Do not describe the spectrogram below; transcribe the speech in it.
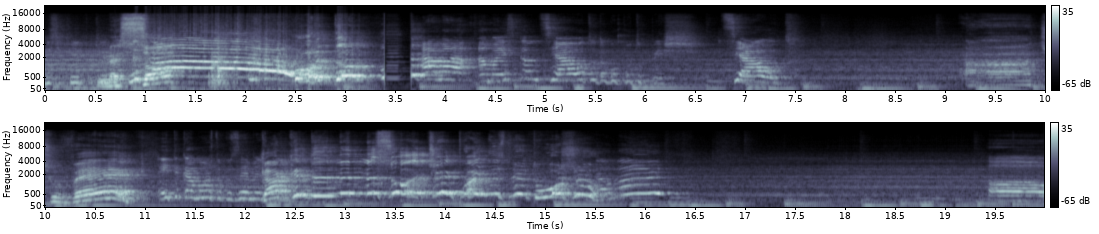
Бисквитки. Месо! Ама, ама искам цялото да го потопиш. Цялото. А, човек! Ей така може да го вземеш. Как е да ме месо, е, човек? Това е единственото лошо! Давай! О,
